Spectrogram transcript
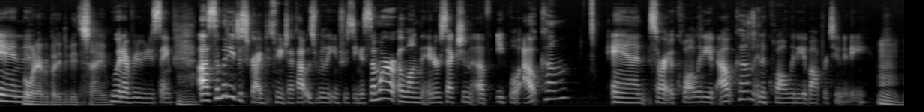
in We want everybody to be the same. whenever you do the same Mhm. uh, somebody described it to me which i thought was really interesting is somewhere along the intersection of equal outcome and sorry equality of outcome and equality of opportunity Mhm.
